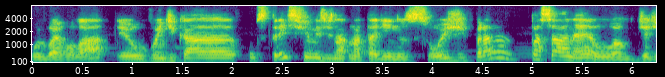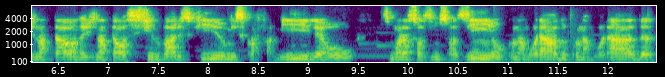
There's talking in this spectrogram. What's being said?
não vai rolar. Eu vou indicar uns três filmes de natalinos hoje para passar, né, o, dia de Natal, né, de Natal assistindo vários filmes com a família ou se morar sozinho, sozinho, ou com o namorado, ou com namorada.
